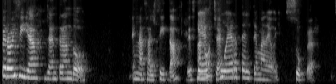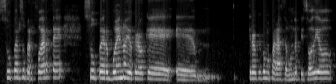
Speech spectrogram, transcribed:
Pero hoy sí, ya, ya entrando en la salsita de esta Qué noche. fuerte el tema de hoy. Súper, súper, súper fuerte, súper bueno. Yo creo que, eh, creo que como para el segundo episodio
